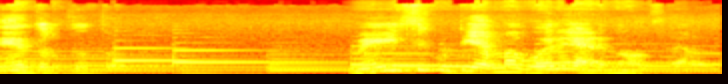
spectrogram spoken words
നേതൃത്വത്തോട്. മേഴ്സിക്കുട്ടി അമ്മ പോലെയായിരുന്നു സാർ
